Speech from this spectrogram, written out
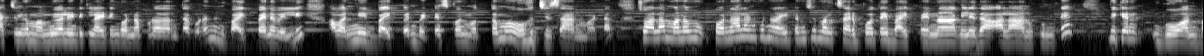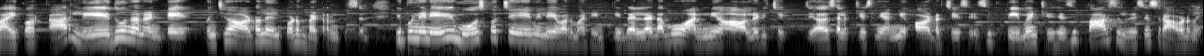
యాక్చువల్గా మమ్మీ వాళ్ళ ఇంటికి లైటింగ్ కొన్నప్పుడు అదంతా కూడా నేను బైక్ పైన వెళ్ళి అవన్నీ బైక్ పైన పెట్టేసుకొని మొత్తము వచ్చేసా అనమాట సో అలా మనం కొనాలనుకున్న ఐటమ్స్ మనకు సరిపోతాయి బైక్ పైన లేదా అలా అనుకుంటే we can go on bike or car లేదు అని అంటే మంచిగా ఆటోలో వెళ్ళిపోవడం బెటర్ అనిపిస్తుంది. ఇప్పుడు నేను ఏమి మోసుకొచ్చే ఏమి లేవన్నమాట ఇంటికి. వెళ్ళడము అన్ని ఆల్రెడీ చెక్ సెలెక్ట్ చేసినవి అన్ని ఆర్డర్ చేసేసి పేమెంట్ చేసేసి పార్సిల్ వేసేసి రావడమే.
